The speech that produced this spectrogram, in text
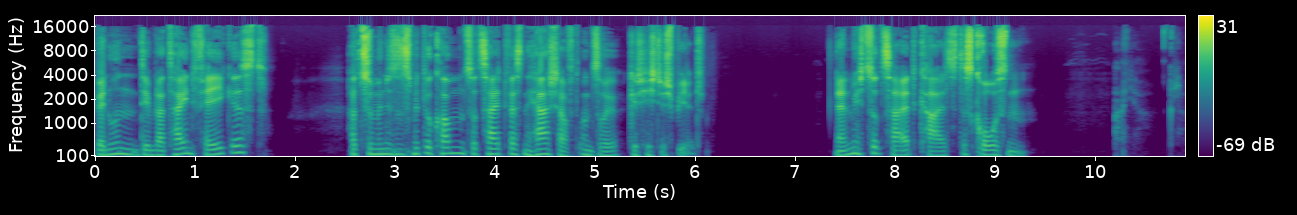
Wer nun dem Latein fähig ist, hat zumindest mitbekommen zur Zeit, wessen Herrschaft unsere Geschichte spielt. Nämlich zur Zeit Karls des Großen, Ah ja, klar.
